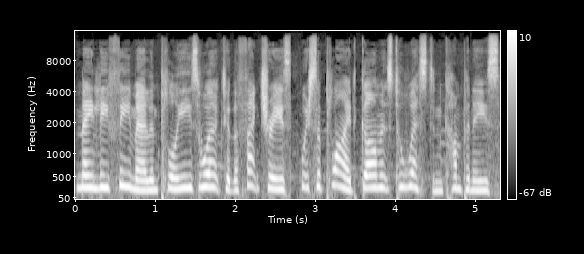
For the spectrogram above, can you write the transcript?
Mainly female employees worked at the factories, which supplied garments to Western companies.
